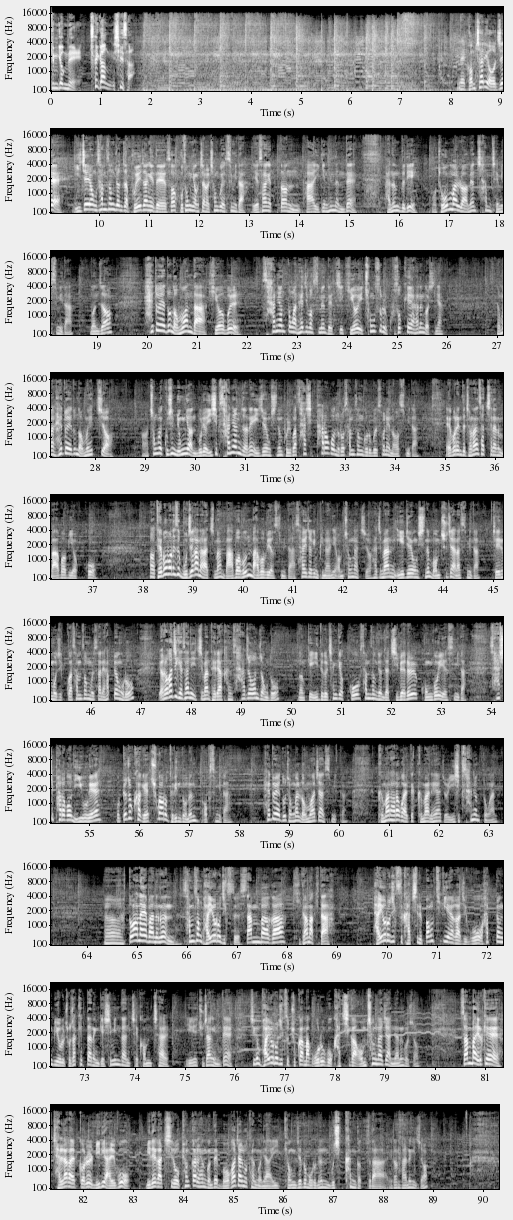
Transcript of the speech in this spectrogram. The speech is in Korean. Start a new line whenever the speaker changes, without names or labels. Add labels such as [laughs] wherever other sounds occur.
김경래 최강 시사.
네, 검찰이 어제 이재용 삼성전자 부회장에 대해서 구속영장을 청구했습니다. 예상했던 바이긴 했는데 반응들이 뭐 좋은 말로 하면 참 재밌습니다. 먼저 해도 해도 너무한다. 기업을 4년 동안 해집었으면 됐지 기어이 총수를 구속해야 하는 것이냐. 정말 해도 해도 너무했죠. 어, 1996년 무려 24년 전에 이재용 씨는 불과 48억 원으로 삼성그룹을 손에 넣었습니다. 에버랜드 전환사채라는 마법이었고 어, 대법원에서 무죄가 나왔지만 마법은 마법이었습니다. 사회적인 비난이 엄청났죠. 하지만 이재용 씨는 멈추지 않았습니다. 제일모직과 삼성물산의 합병으로 여러 가지 계산이 있지만 대략 한 4조 원 정도 넘게 이득을 챙겼고 삼성전자 지배를 공고히 했습니다. 48억 원 이후에 뭐 뾰족하게 추가로 드린 돈은 없습니다. 해도 해도 정말 너무하지 않습니까? 그만하라고 할 때 그만해야죠. 24년 동안. 어, 또 하나의 반응은 삼성 바이오로직스 삼바가 기가 막히다. 바이오로직스 가치를 뻥튀기 해가지고 합병 비율을 조작했다는 게 시민단체 검찰 이 주장인데 지금 바이오로직스 주가 막 오르고 가치가 엄청나지 않냐는 거죠. 삼바 이렇게 잘 나갈 거를 미리 알고 미래 가치로 평가를 한 건데 뭐가 잘못한 거냐 이 경제도 모르는 무식한 것들아 이런 반응이죠.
